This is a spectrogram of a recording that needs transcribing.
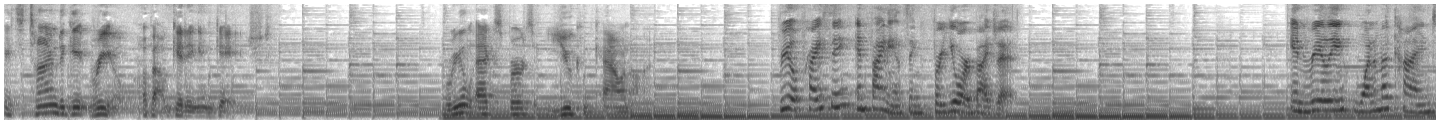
It's time to get real about getting engaged. Real experts you can count on. Real pricing and financing for your budget. And really one of a kind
